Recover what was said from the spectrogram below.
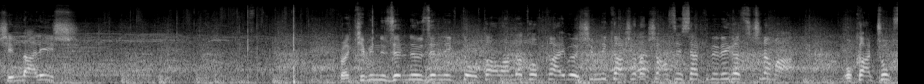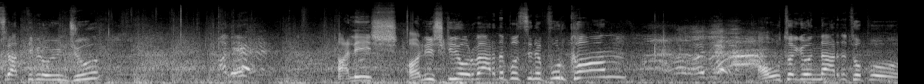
Şimdi Aliş. Rakibin üzerine üzerine gitti orta alanda top kaybı. Şimdi karşı atak şansı Esertepe Vegas için ama Okan çok süratli bir oyuncu. Ali. Aliş. Aliş gidiyor verdi pasını Furkan. Avuta gönderdi topu.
